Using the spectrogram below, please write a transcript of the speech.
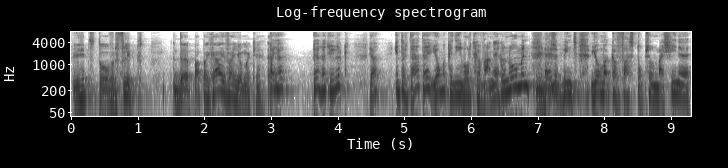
u hebt het over Flip, de papegaai van Jommeke. Ah ja, ja natuurlijk. Ja, inderdaad, hè. Jommeke die wordt gevangen genomen. Mhm. hè, ze bindt Jommeke vast op zo'n machine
